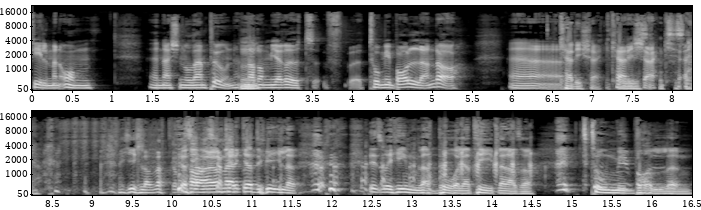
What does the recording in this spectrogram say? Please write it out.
filmen om eh, National Lampoon, Mm. när de ger ut Tommy Bollen då. Eh, Caddyshack. Caddyshack. jag gillar bättre Ja, svenska. jag märker att du gillar. Det är så himla dåliga titlar alltså. Tommy Bollen.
